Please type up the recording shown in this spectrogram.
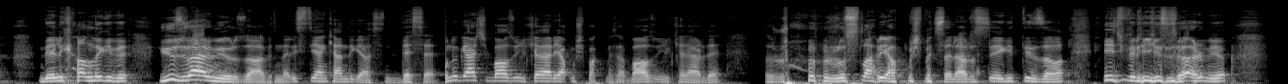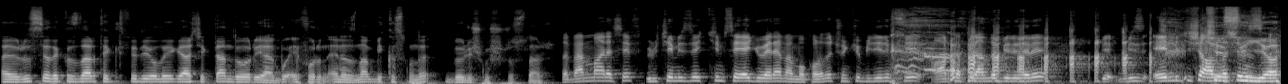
delikanlı gibi yüz vermiyoruz abinler. İsteyen kendi gelsin dese. Bunu gerçi bazı ülkeler yapmış bak mesela bazı ülkelerde Ruslar yapmış mesela Rusya'ya gittiğin zaman hiçbiri yüz vermiyor. Hani Rusya'da kızlar teklif ediyor olayı gerçekten doğru yani. Bu eforun en azından bir kısmını bölüşmüş Ruslar. Ben maalesef ülkemizde kimseye güvenemem o konuda. Çünkü bilirim ki arka planda birileri bi- biz 50 kişi anlaşırız. Kesin ya.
